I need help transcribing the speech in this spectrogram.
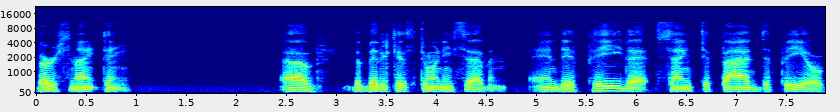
verse 19 of Leviticus 27, and if he that sanctified the field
